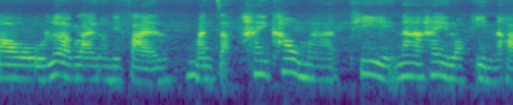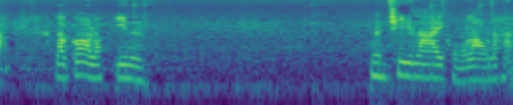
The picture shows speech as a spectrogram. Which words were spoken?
เราเลือก Line Notify มันจะให้เข้ามาที่หน้าให้ล็อกอินนะคะ แล้วก็ล็อกอิน บัญชี Line ของเรานะคะ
